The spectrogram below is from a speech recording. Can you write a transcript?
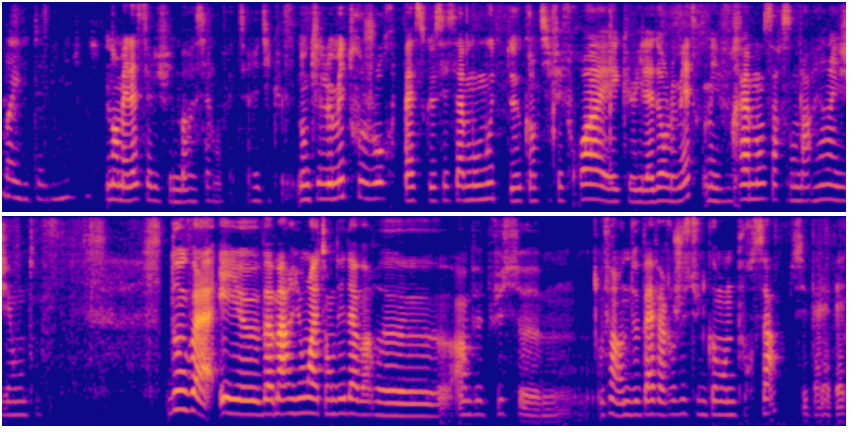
Bah, il est abîmé de toute façon. Non, mais là, ça lui fait une brassière en fait, c'est ridicule. Donc il le met toujours parce que c'est sa moumoute de quand il fait froid et qu'il adore le mettre, mais vraiment, ça ressemble à rien et j'ai honte en fait. Donc voilà, et euh, bah, Marion attendait d'avoir euh, un peu plus. euh, enfin, de pas faire juste une commande pour ça, c'est pas la peine.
